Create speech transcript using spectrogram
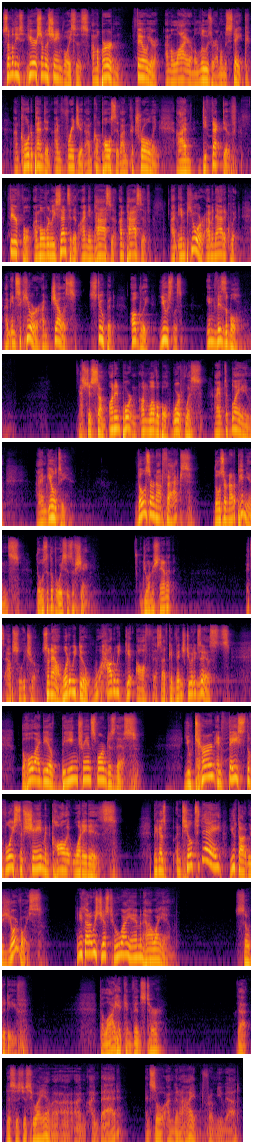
Some of these here are some of the shame voices. I'm a burden, failure. I'm a liar. I'm a loser. I'm a mistake. I'm codependent. I'm frigid. I'm compulsive. I'm controlling. I'm defective, fearful. I'm overly sensitive. I'm impassive. I'm passive. I'm impure. I'm inadequate. I'm insecure. I'm jealous, stupid, ugly, useless, invisible. That's just some. Unimportant, unlovable, worthless. I am to blame. I am guilty. Those are not facts. Those are not opinions. Those are the voices of shame. Do you understand it? It's absolutely true. So now, what do we do? How do we get off this? I've convinced you it exists. The whole idea of being transformed is this you turn and face the voice of shame and call it what it is. Because until today, you thought it was your voice. And you thought it was just who I am and how I am. So did Eve. The lie had convinced her that this is just who I am. I, am I'm, I'm bad, and so I'm going to hide from you, God.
